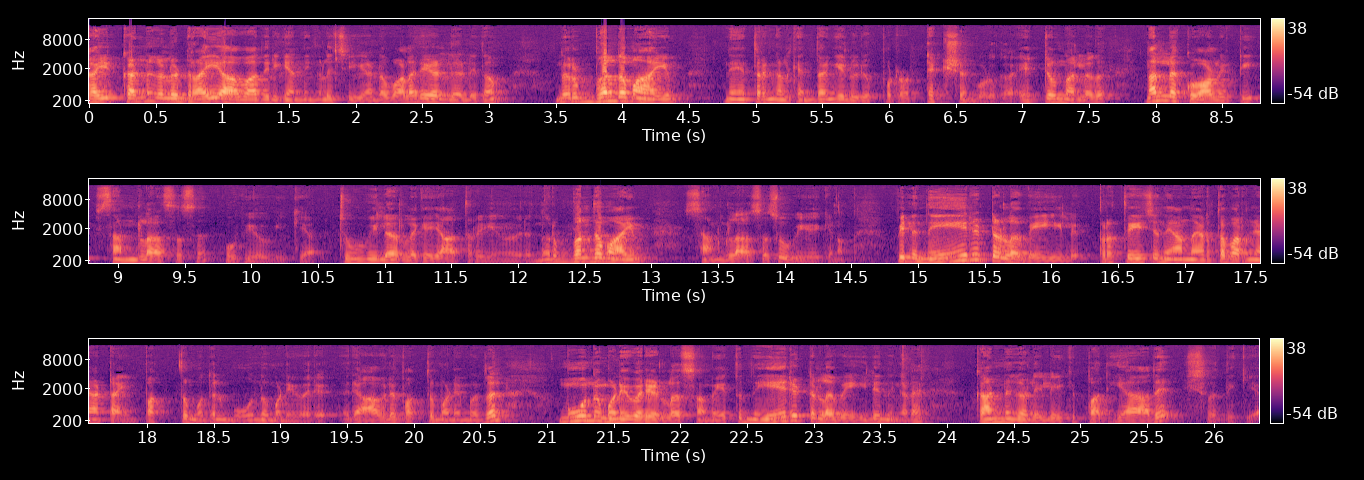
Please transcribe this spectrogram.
കൈ കണ്ണുകൾ ഡ്രൈ ആവാതിരിക്കാൻ നിങ്ങൾ ചെയ്യേണ്ട വളരെ ലളിതം നിർബന്ധമായും നേത്രങ്ങൾക്ക് എന്തെങ്കിലും ഒരു പ്രൊട്ടക്ഷൻ കൊടുക്കുക. ഏറ്റവും നല്ലത് നല്ല ക്വാളിറ്റി സൺഗ്ലാസസ് ഉപയോഗിക്കുക. ടൂ വീലറിലൊക്കെ യാത്ര ചെയ്യുന്നവർ നിർബന്ധമായും സൺഗ്ലാസസ് ഉപയോഗിക്കണം. പിന്നെ നേരിട്ടുള്ള വെയിൽ പ്രത്യേകിച്ച് ഞാൻ നേരത്തെ പറഞ്ഞ ആ ടൈം പത്ത് മുതൽ മൂന്ന് മണി വരെ രാവിലെ പത്ത് മണി മുതൽ മൂന്ന് മണി വരെയുള്ള സമയത്ത് നേരിട്ടുള്ള വെയിൽ നിങ്ങളുടെ കണ്ണുകളിലേക്ക് പതിയാതെ ശ്രദ്ധിക്കുക.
